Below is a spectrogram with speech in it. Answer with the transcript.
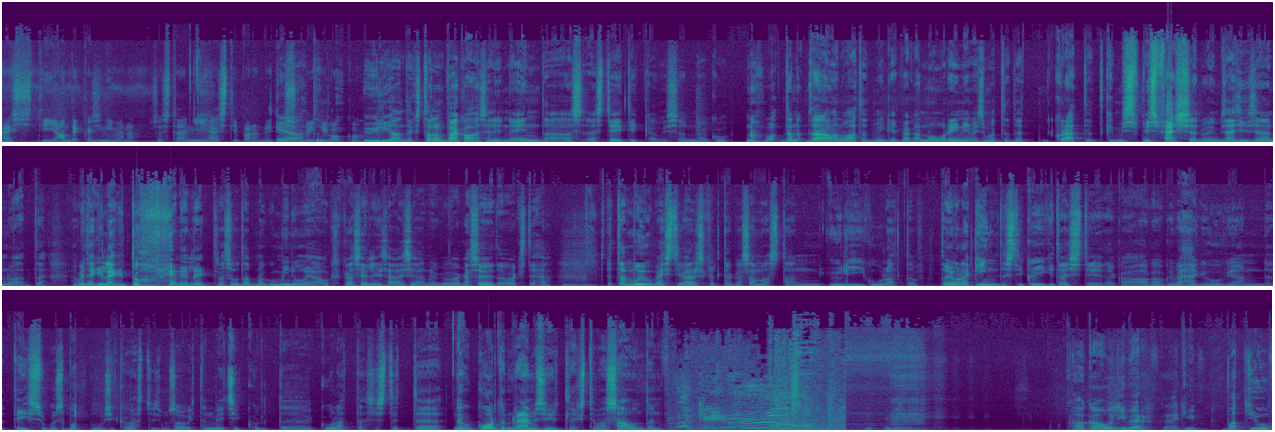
hästi andekas inimene, sest ta nii hästi paneb neid asju kõiki kokku. üliandekas, tal on väga selline enda esteetika, mis on nagu noh, tänaval vaatad mingeid väga noori inimesi, mõtled, et kurat, et mis, mis fashion või mis asi see on, vaata. aga kuidagi läbi Dorian Electra suudab nagu minu jaoks ka sellise asja nagu väga söödavaks teha mm. -hmm. et ta mõjub hästi värskelt, aga samas ta on ülikuulatav. ta ei ole kindlasti kõigi tassteed, aga, aga kui vähegi huvi on teistsuguse popmuusika vastu, siis ma soovitan metsikult äh, kuulata, sest et äh, nagu Gordon Ramsay ütleks, tema sound on fucking aga Oliver, räägi, what you?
